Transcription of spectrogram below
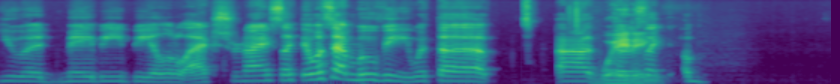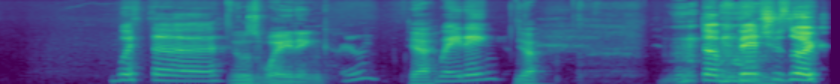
you would maybe be a little extra nice. Like what's that movie with the uh Waiting. like a with the It was waiting. really Yeah. waiting Yep. the bitch is like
